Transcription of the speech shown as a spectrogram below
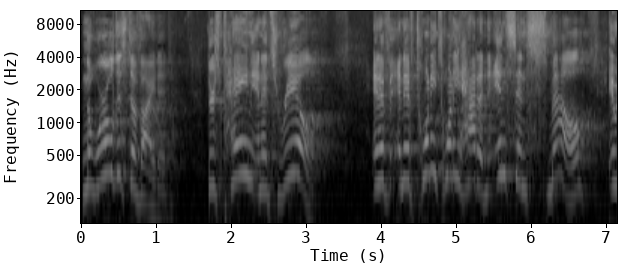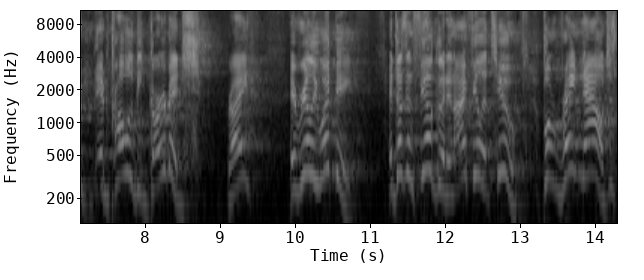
and the world is divided. There's pain, and it's real. And if, and if 2020 had an incense smell, it would it'd probably be garbage, right? It really would be. It doesn't feel good, and I feel it too. But right now, just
